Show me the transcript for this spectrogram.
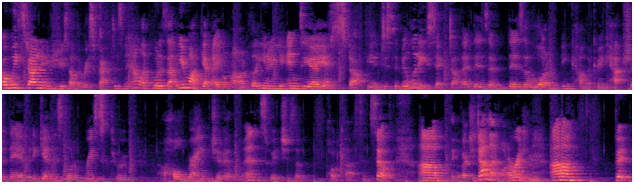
Are we starting to introduce other risk factors now? Like, what is that? You might get eight or nine, but you know, your NDIS stuff, your disability sector. That there's a there's a lot of income that can be captured there, but again, there's a lot of risk through a whole range of elements, which is a podcast in itself. Um, I think I've actually done that one already. Um, but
